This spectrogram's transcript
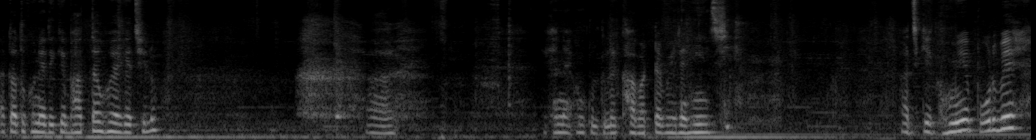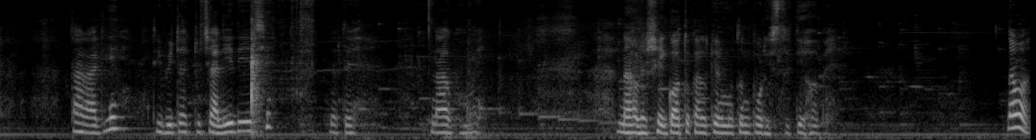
আর ততক্ষণ এদিকে ভাতটাও হয়ে গেছিল। আর এখানে এখন তুলতুলের খাবারটা বেড়ে নিয়েছি। আজকে ঘুমিয়ে পড়বে। তার আগে টিভিটা একটু চালিয়ে দিয়েছি যাতে না ঘুমায়। না হলে সেই গতকালকের মতন পরিস্থিতি হবে। না মা?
